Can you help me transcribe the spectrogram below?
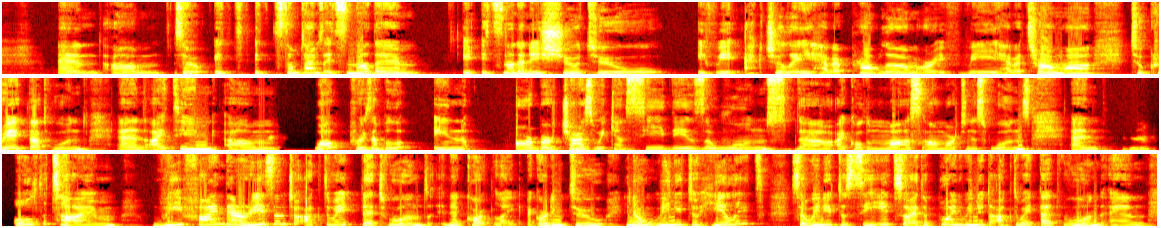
and um, so it it sometimes it's not a it, it's not an issue to if we actually have a problem or if we have a trauma to create that wound. And i think um, well for example in our birth charts, we can see these uh, wounds. Uh, I call them mass unworthiness wounds, and mm-hmm. all the time we find a reason to activate that wound in accord, like according to you know we need to heal it. So we need to see it. So at a point we need to activate that wound and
